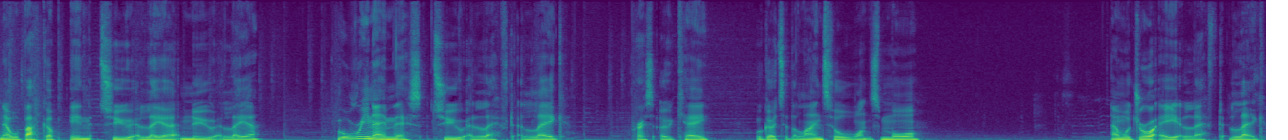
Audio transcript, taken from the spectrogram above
Now we'll back up into layer, new layer. We'll rename this to left leg press OK. We'll go to the line tool once more. And we'll draw a left leg.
